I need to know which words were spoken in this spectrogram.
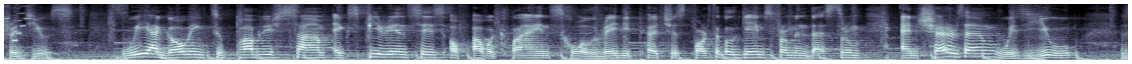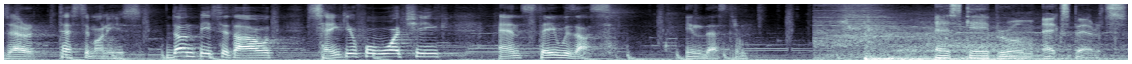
produce we are going to publish some experiences of our clients who already purchased portable games from Indestroom and share them with you their testimonies. Don't miss it out. Thank you for watching and stay with us. Indestroom. Escape Room Experts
